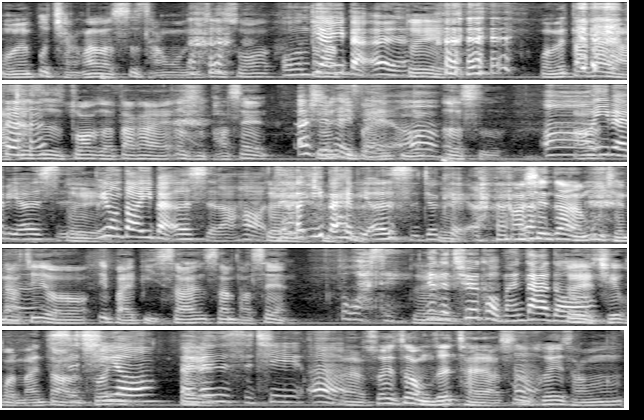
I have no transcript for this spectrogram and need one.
我们不抢它的市场，我们就说 我们不要一百二。对，我们大概啊，就是抓个大概二十 percent，就一百比二十。哦，一百比二十，不用到一百二十了哈，只要一百比二十就可以了。那现在呢，目前呢嗯只有一百比三三 percent，哇塞，那个缺口蛮大的哦，对，缺口蛮大的，所以七哦，百分对之十七，嗯，呃，所以这种人才啊是嗯。非常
